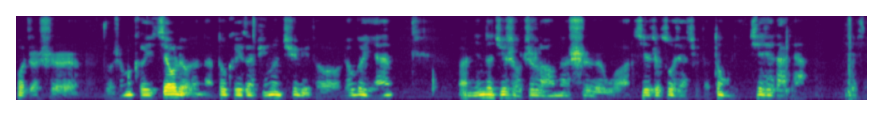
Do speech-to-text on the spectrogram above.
或者是有什么可以交流的呢？都可以在评论区里头留个言。呃，您的举手之劳呢，是我接着做下去的动力。谢谢大家，谢谢。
